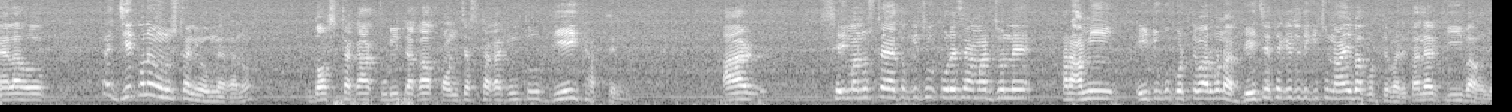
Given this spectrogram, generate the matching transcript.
মেলা হোক মানে যে কোনো অনুষ্ঠানই হোক না কেন, দশ টাকা, কুড়ি টাকা, পঞ্চাশ টাকা কিন্তু দিয়েই থাকতেন। আর সেই মানুষটা এত কিছু করেছে আমার জন্যে আর আমি এইটুকু করতে পারব না বেঁচে থেকে যদি কিছু নাই বা করতে পারে তাহলে আর কী বা হলো?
